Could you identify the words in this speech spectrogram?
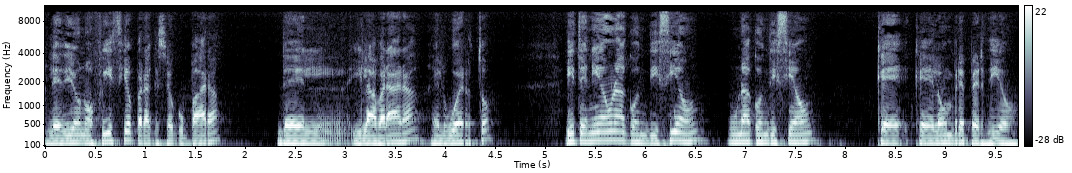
le dio un oficio para que se ocupara del, y labrara el huerto y tenía una condición, una condición que, el hombre perdió.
